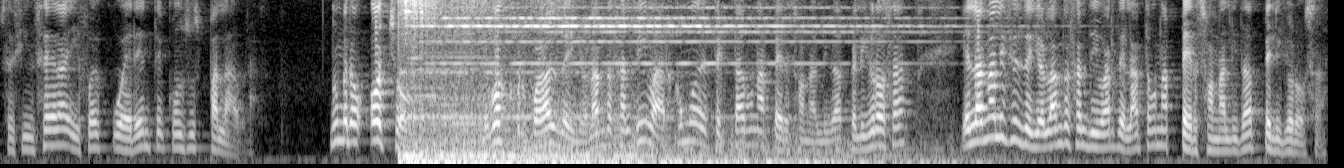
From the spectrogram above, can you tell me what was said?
se sincera y fue coherente con sus palabras. Número 8. El voz corporal de Yolanda Saldívar. ¿Cómo detectar una personalidad peligrosa? El análisis de Yolanda Saldívar delata una personalidad peligrosa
